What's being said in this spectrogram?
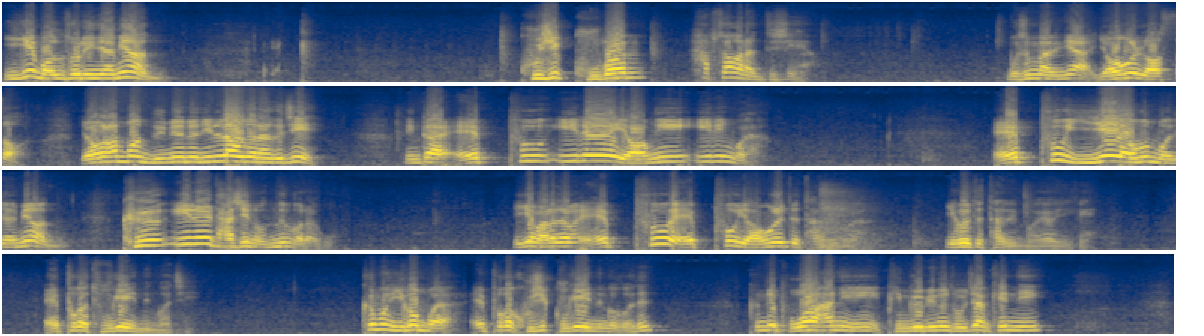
이게 뭔 소리냐면 99번 합성하라는 뜻이에요. 무슨 말이냐? 0을 넣었어. 0을 한 번 넣으면은 1 나오잖아, 그지? 그러니까 F1의 0이 1인 거야. F2의 0은 뭐냐면 그 1을 다시 넣는 거라고. 이게 말하자면 F, F0을 뜻하는 거야. 이걸 뜻하는 거예요, 이게. F가 두 개 있는 거지. 그러면 이건 뭐야? F가 99개 있는 거거든? 근데 보아하니 빙글빙글 돌지 않겠니?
